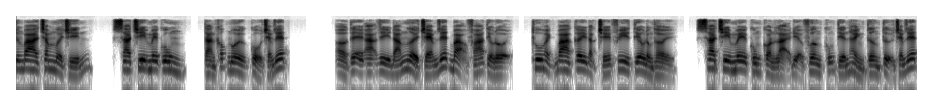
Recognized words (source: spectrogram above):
chương ba trăm mười chín sa chi mê cung, tàn khốc nuôi cổ chém giết. Ở tệ ạ gì đám người chém giết bạo phá tiểu đội, thu hoạch ba cây đặc chế phi tiêu đồng thời sa chi mê cung còn lại địa phương cũng tiến hành tương tự chém giết.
